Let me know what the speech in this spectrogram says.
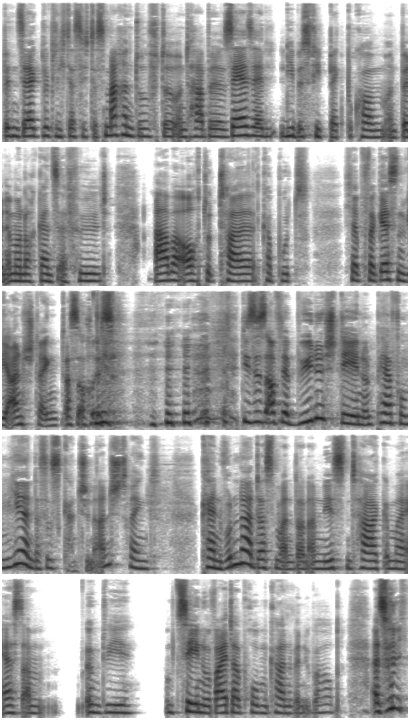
bin sehr glücklich, dass ich das machen durfte und habe sehr, sehr liebes Feedback bekommen und bin immer noch ganz erfüllt, aber auch total kaputt. Ich habe vergessen, wie anstrengend das auch ist. Dieses auf der Bühne stehen und performieren, das ist ganz schön anstrengend. Kein Wunder, dass man dann am nächsten Tag immer erst am irgendwie um 10 Uhr weiterproben kann, wenn überhaupt. Also ich,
